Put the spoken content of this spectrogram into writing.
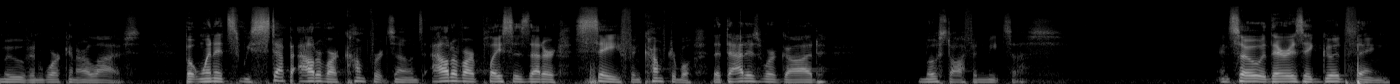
move and work in our lives. But when it's we step out of our comfort zones, out of our places that are safe and comfortable, that that is where God most often meets us. And so there is a good thing.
